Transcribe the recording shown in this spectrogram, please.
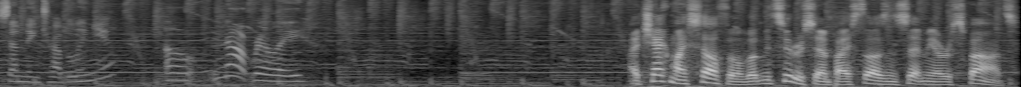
Something troubling you? Oh, not really. I checked my cell phone, but Mitsuru senpai still hasn't sent me a response.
